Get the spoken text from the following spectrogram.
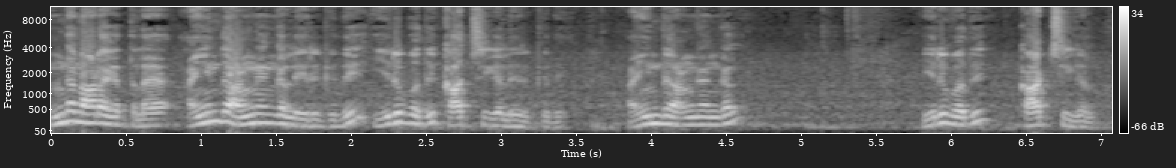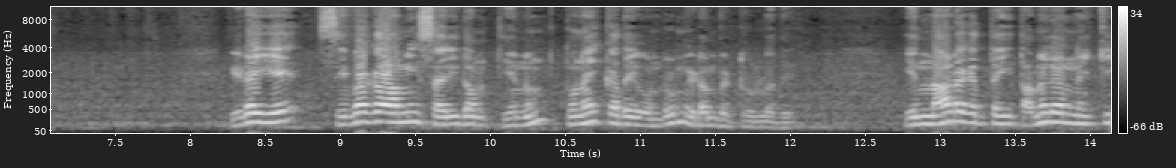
இந்த நாடகத்தில் ஐந்து அங்கங்கள் இருக்குது இருபது காட்சிகள் இருக்குது. ஐந்து அங்கங்கள் இருபது காட்சிகள். இடையே சிவகாமி சரிதம் என்னும் துணைக்கதை ஒன்றும் இடம்பெற்றுள்ளது. இந்நாடகத்தை தமிழன்னைக்கு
